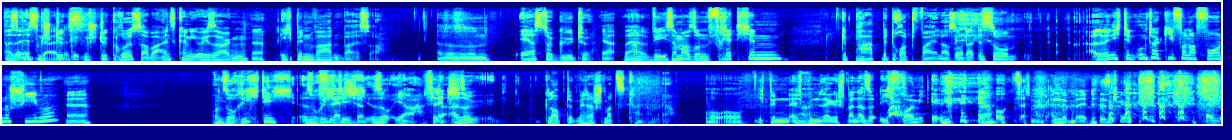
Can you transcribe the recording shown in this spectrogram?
also er ist ein Stück ist. ein Stück größer, aber eins kann ich euch sagen: Ja. Ich bin Wadenbeißer. Also so ein Erster Güte. Ja. Wie ich sag mal so ein Frettchen gepaart mit Rottweiler. So, das ist so. Also wenn ich den Unterkiefer nach vorne schiebe ja, ja. Und so richtig, so richtig, Fletsche. so ja. Fletschen. Also glaubt es mir, da schmatzt keiner mehr. Oh, oh. Ich bin, ich bin sehr gespannt. Also ich freue mich. oh, jetzt hast du mich angemeldet. also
